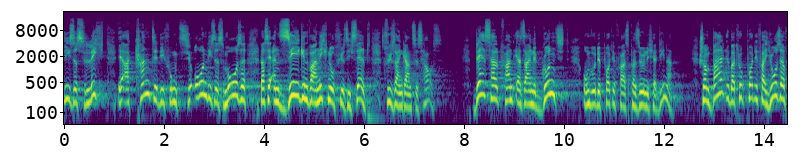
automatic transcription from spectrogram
dieses Licht, er erkannte die Funktion dieses Mose, dass er ein Segen war, nicht nur für sich selbst, für sein ganzes Haus. Deshalb fand er seine Gunst und wurde Potiphars persönlicher Diener. Schon bald übertrug Potiphar Josef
